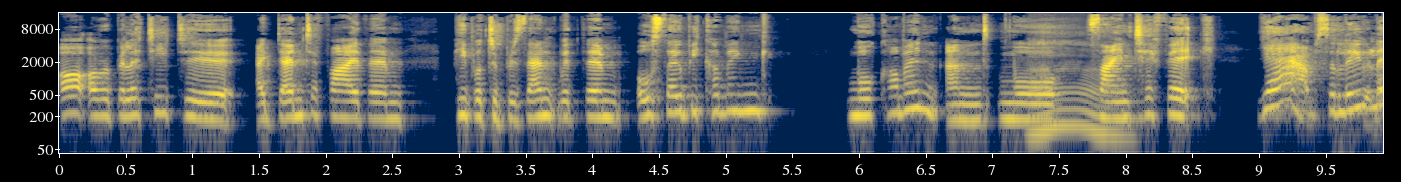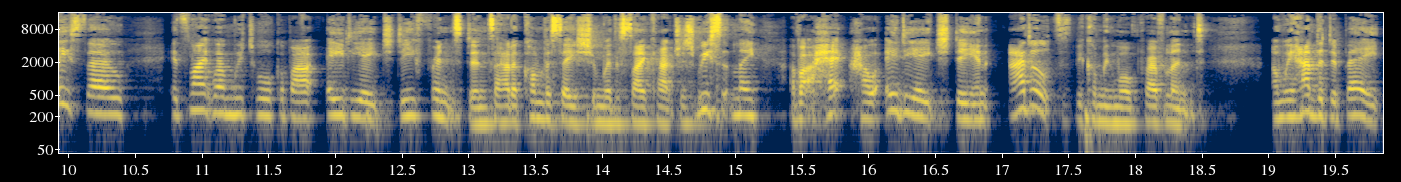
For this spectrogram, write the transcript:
are our ability to identify them, people to present with them, also becoming more common and more Ah. scientific. Yeah, absolutely. So it's like when we talk about ADHD, for instance. I had a conversation with a psychiatrist recently about how ADHD in adults is becoming more prevalent. And we had the debate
